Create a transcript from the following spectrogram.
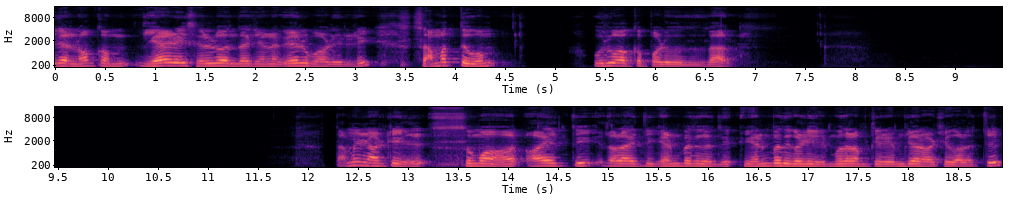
இதன் நோக்கம் ஏழை செல்வந்தர் என வேறுபாடின்றி சமத்துவம் உருவாக்கப்படுவதுதான். தமிழ்நாட்டில் சுமார் ஆயிரத்தி தொள்ளாயிரத்தி எண்பது எண்பதுகளில் முதலமைச்சர் எம்ஜிஆர் ஆட்சி காலத்தில்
